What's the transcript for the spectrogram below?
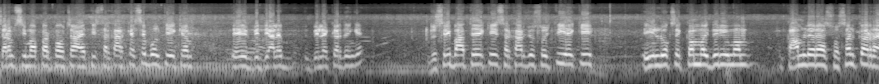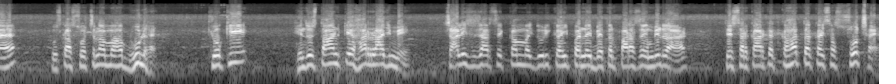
चरम सीमा पर पहुँचाए तो सरकार कैसे बोलती है कि हम ये विद्यालय विलय कर देंगे? दूसरी बात है कि सरकार जो सोचती है कि इन लोग से कम मजदूरी में हम काम ले रहे हैं, शोषण कर रहे हैं, उसका सोचना महा भूल है, क्योंकि हिंदुस्तान के हर राज्य में चालीस हज़ार से कम मजदूरी कहीं पर नहीं वेतन पारा से मिल रहा है। तो सरकार का कहाँ तक ऐसा सोच है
